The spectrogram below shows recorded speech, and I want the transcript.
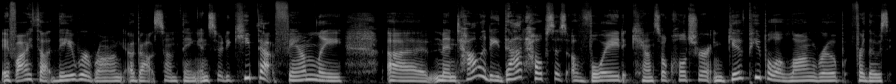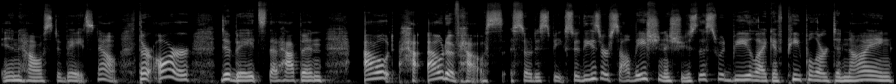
if I thought they were wrong about something? And so to keep that family uh, mentality, that helps us avoid cancel culture and give people a long rope for those in-house debates. Now, there are debates that happen out out of house, so to speak. So these are salvation issues. This would be like if people are denying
